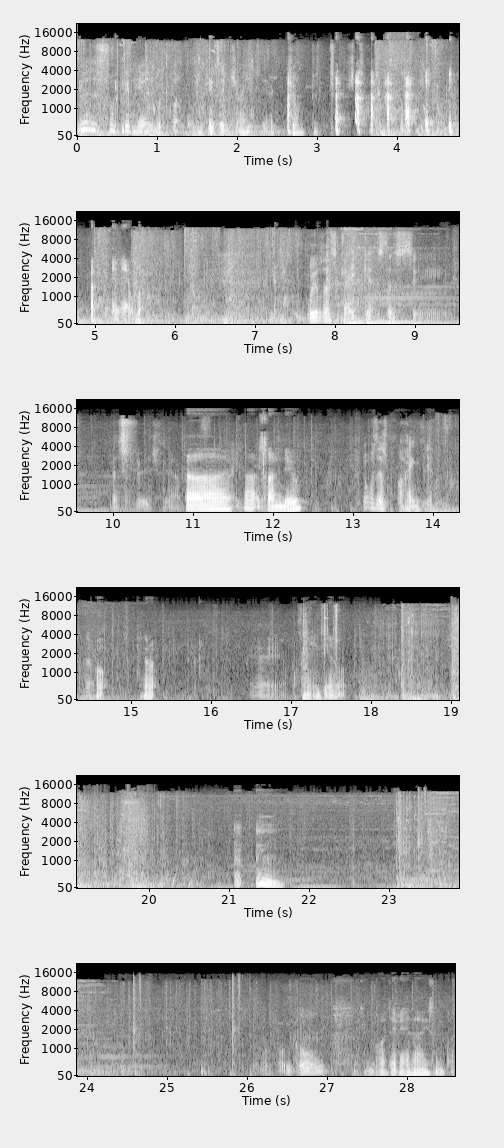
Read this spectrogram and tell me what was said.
Who the fucking hell would let Andre the Giant there jumping tombstones? Fucking hell. Where this guy gets this uh, this footage for. Uh, that's unreal. Oh, there's behind you. Oh, got it. Yeah. Gold. Fucking bloody red eyes, isn't it?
